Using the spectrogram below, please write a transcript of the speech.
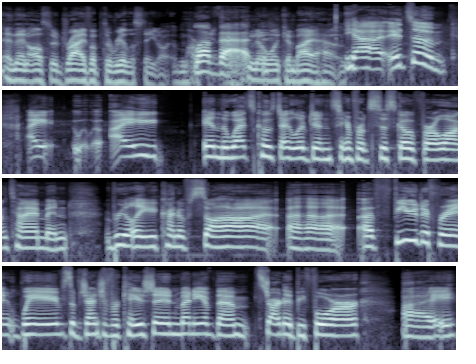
Yeah. and then also drive up the real estate market. Love that. No one can buy a house. Yeah, it's um I I in the West Coast I lived in San Francisco for a long time and really kind of saw uh, a few different waves of gentrification. Many of them started before I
